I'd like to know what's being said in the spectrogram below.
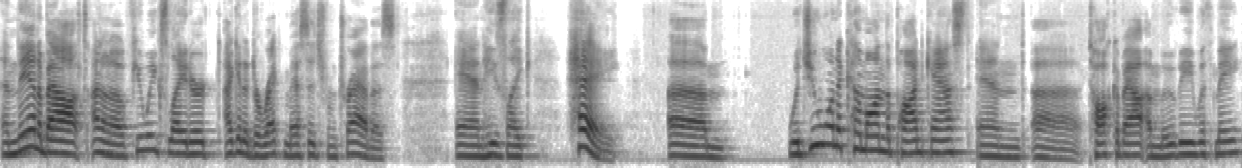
and then about I don't know, a few weeks later, I get a direct message from Travis, and he's like, "Hey." Um, would you want to come on the podcast and uh, talk about a movie with me?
